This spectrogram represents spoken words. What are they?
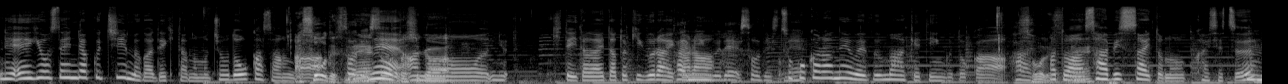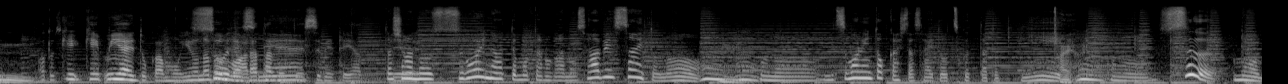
ね営業戦略チームができたのもちょうど岡さんがあそうですね。ね。あ私が、のに来ていただいた時ぐらいからタイミングでそうですね。そこからねウェブマーケティングとか、はい。ね。あとはサービスサイトの開設、ううん。んあと K- KPI とかもいろんな部分を改めてすべてやって、私あのすごいなって思ったのがあのサービスサイトのうんうん。この見積もりに特化したサイトを作った時に、はいはい。このすぐもう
